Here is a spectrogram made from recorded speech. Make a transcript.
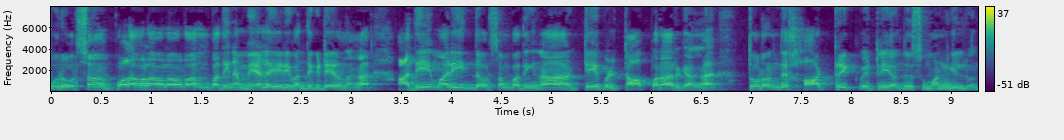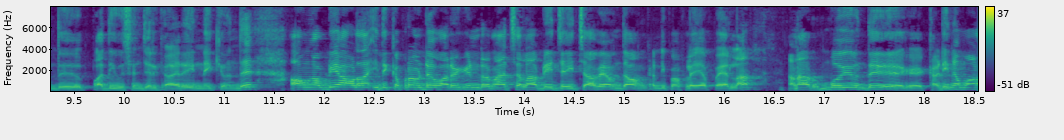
ஒரு வருஷம் பல பல பார்த்தீங்கன்னா மேலே ஏறி வந்துக்கிட்டே இருந்தாங்க. அதே மாதிரி இந்த வருஷம் பார்த்தீங்கன்னா டேபிள் டாப்பராக இருக்காங்க. தொடர்ந்து ஹாட்ரிக் வெற்றியை வந்து சுமன் கில் வந்து பதிவு செஞ்சுருக்காரு. இன்னைக்கு வந்து அவங்க அப்படியே அவ்வளோதான் இதுக்கப்புறம் வந்து வருகின்ற மேட்ச் எல்லாம் அப்படியே ஜெயிச்சாவே வந்து அவங்க கண்டிப்பாக ஃப்ளேயாக போயிடலாம் ஆனால் ரொம்பவே வந்து கடினமான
